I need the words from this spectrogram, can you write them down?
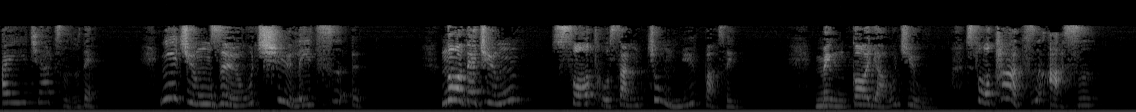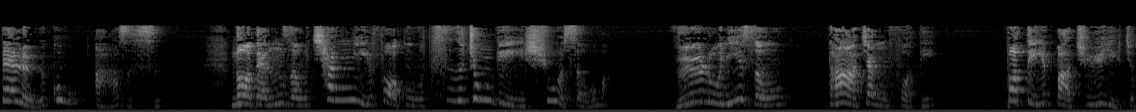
哀家知道，你君受取来此恩，我的君少头上众女百姓。民高要求，说他子阿是，但路过阿是死。脑袋五受枪你放过此中的血手吗？如如你说大将佛的，不得把主意就。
